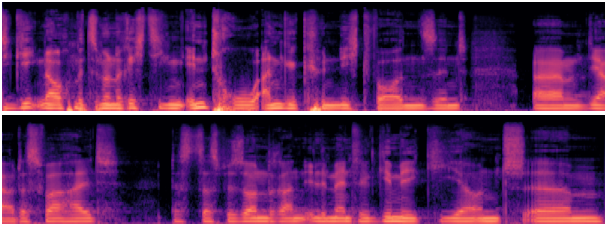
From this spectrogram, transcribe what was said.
die Gegner auch mit so einem richtigen Intro angekündigt worden sind. Ähm, ja, das war halt das, das Besondere an Elemental Gimmick hier. Und ähm,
